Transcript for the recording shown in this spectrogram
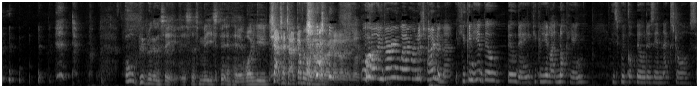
All people are going to see is just me sitting here while you chat, chat, chat, go, go, go, go, go, go, go, go. well, I'm very aware we're on a time limit. If you can hear build, building, if you can hear like knocking, is we've got builders in next door, so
